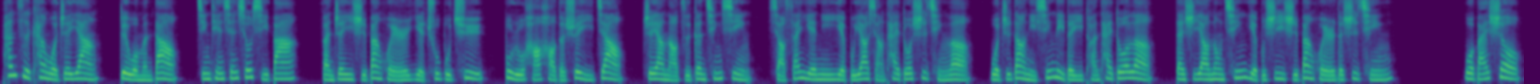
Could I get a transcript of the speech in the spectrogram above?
潘子看我这样，对我们道：“今天先休息吧，反正一时半会儿也出不去，不如好好的睡一觉，这样脑子更清醒。小三爷，你也不要想太多事情了，我知道你心里的疑团太多了。”但是要弄清也不是一时半会儿的事情。我摆手，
